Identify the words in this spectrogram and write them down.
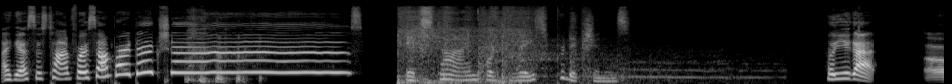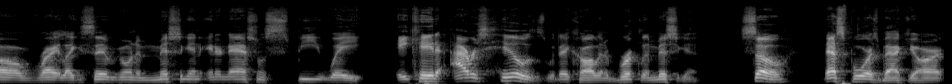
I guess it's time for some predictions. it's time for race predictions. Who you got? All right, like you said, we're going to Michigan International Speedway, aka the Irish Hills, what they call it in Brooklyn, Michigan. So that's Ford's backyard.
